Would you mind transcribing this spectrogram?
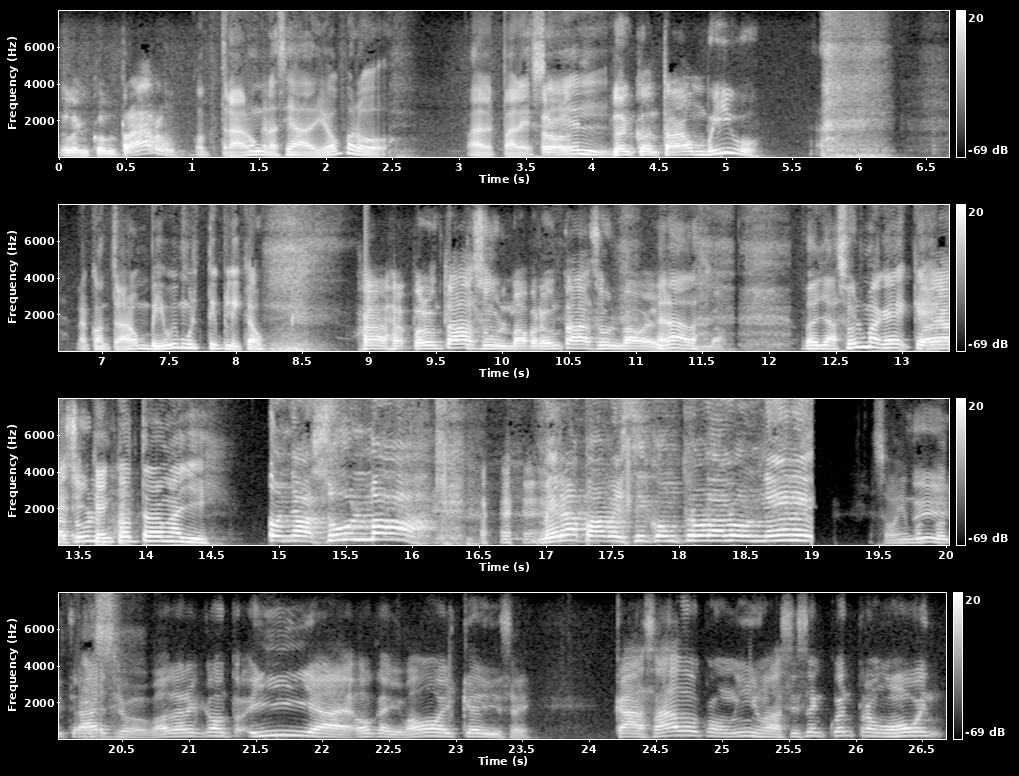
lo encontraron. encontraron, gracias a Dios, pero al parecer Pero lo encontraron vivo. lo encontraron vivo y multiplicado. pregúntale a Zulma, pregúntale a Zulma a ver. Mira, Zulma. Doña Zulma, ¿qué, qué, Doña qué- Zulma. qué encontraron allí? Doña Zulma. Mira, para ver si controla a los nenes. Eso mismo Sí, chacho, va a tener control. Y ya, ok, vamos a ver qué dice. Casado con hijos, así se encuentra un joven,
